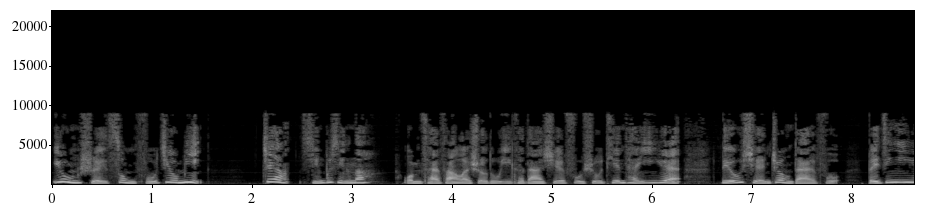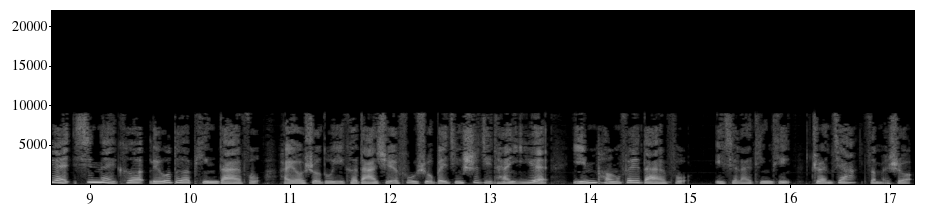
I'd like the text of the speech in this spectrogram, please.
用水送服救命，这样行不行呢？我们采访了首都医科大学附属天坛医院刘玄仲大夫。北京医院心内科刘德平大夫，还有首都医科大学附属北京世纪坛医院尹鹏飞大夫，一起来听听专家怎么说。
